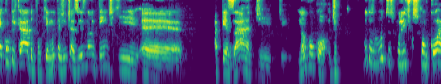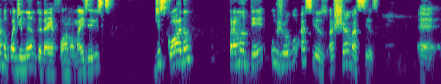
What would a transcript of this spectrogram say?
é complicado, porque muita gente às vezes não entende que, é, apesar de, de não concordar, muitos, muitos políticos concordam com a dinâmica da reforma, mas eles discordam para manter o jogo aceso, a chama acesa. É,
